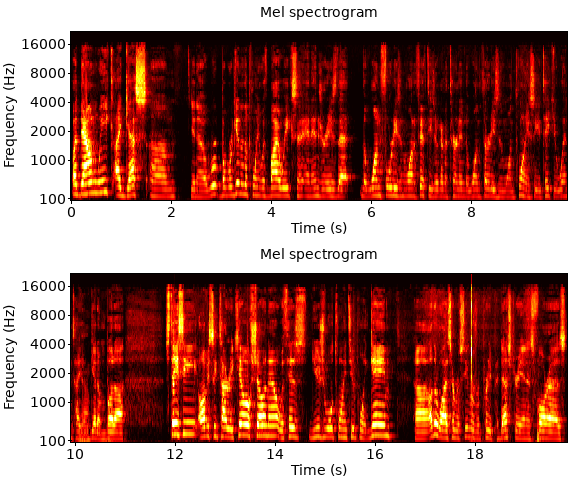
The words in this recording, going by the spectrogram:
a down week, I guess. Um, you know, we're, but we're getting to the point with bye weeks and, and injuries that the 140s and 150s are going to turn into 130s and 120s. So you take your wins how you can get them. But uh, Stacy, obviously Tyreek Hill showing out with his usual 22 point game. Uh, otherwise, her receivers were pretty pedestrian as far as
